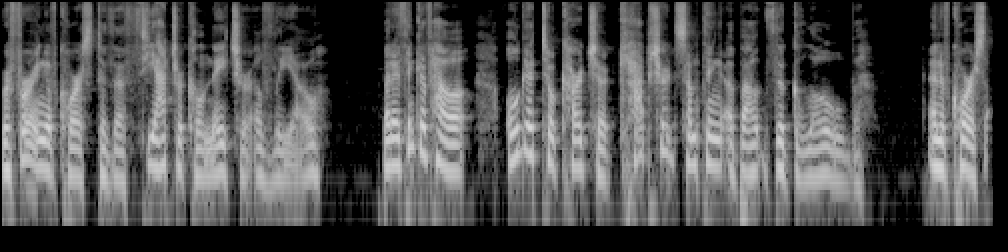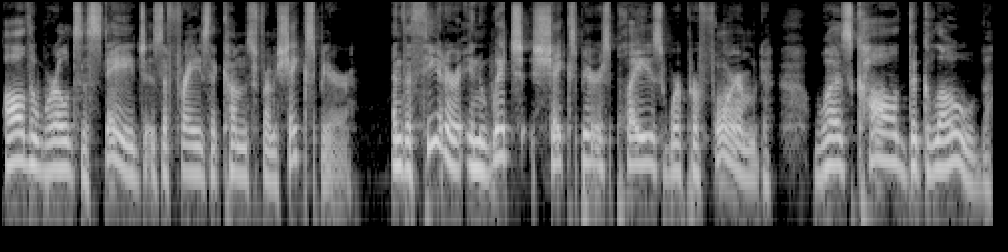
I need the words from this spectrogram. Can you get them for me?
referring, of course, to the theatrical nature of Leo. But I think of how Olga Tokarczuk captured something about the globe. And of course, all the world's a stage is a phrase that comes from Shakespeare. And the theater in which Shakespeare's plays were performed was called the Globe,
